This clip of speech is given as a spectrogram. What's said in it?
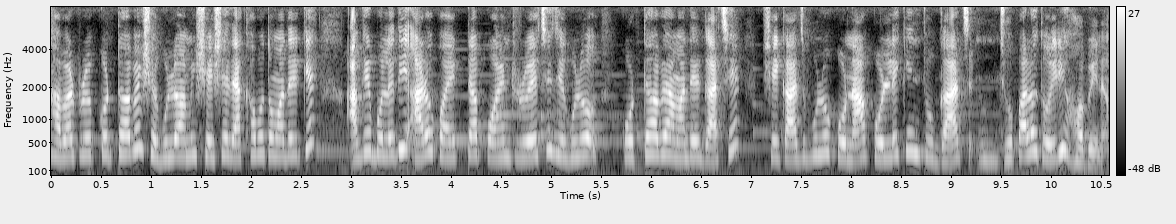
খাবার প্রয়োগ করতে হবে সেগুলো আমি শেষে দেখাবো তোমাদেরকে। আগে বলে দিই আরও কয়েকটা পয়েন্ট রয়েছে যেগুলো করতে হবে আমাদের গাছে। সেই কাজগুলো না করলে কিন্তু গাছ ঝোপালো তৈরি হবে না।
